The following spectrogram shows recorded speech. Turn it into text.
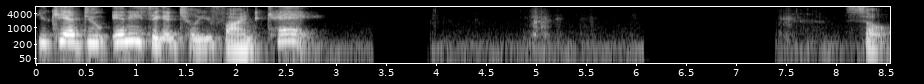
You can't do anything until you find K. So,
